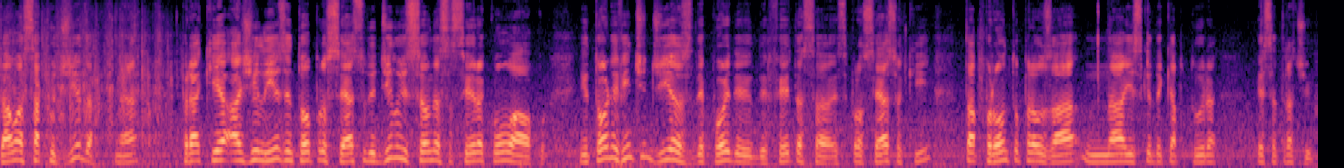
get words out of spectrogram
dar uma sacudida, né? para que agilize então o processo de diluição dessa cera com o álcool. Em torno de 20 dias depois de, de feito essa, esse processo aqui, está pronto para usar na isca de captura esse atrativo.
